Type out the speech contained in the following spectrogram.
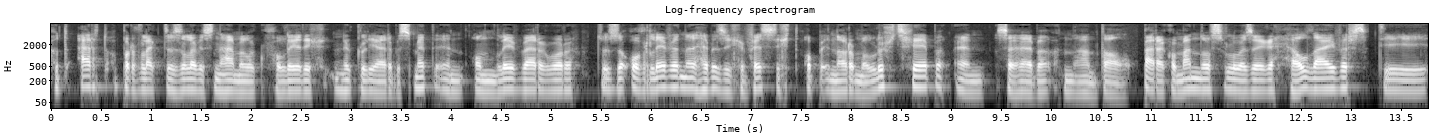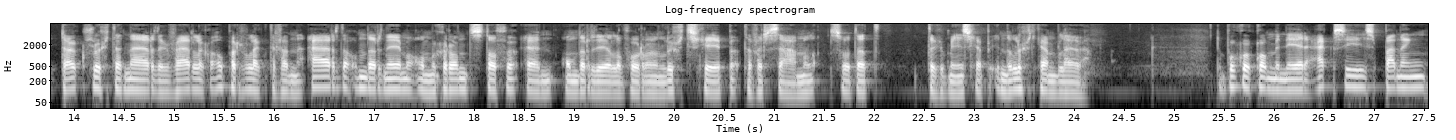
Het aardoppervlakte zelf is namelijk volledig nucleair besmet en onleefbaar geworden. Dus de overlevenden hebben zich gevestigd op enorme luchtschepen en ze hebben een aantal paracommando's, zullen we zeggen, helldivers, die duikvluchten naar de gevaarlijke oppervlakte van de aarde ondernemen om grondstoffen en onderdelen voor hun luchtschepen te verzamelen, zodat de gemeenschap in de lucht kan blijven. De boeken combineren actie, spanning,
